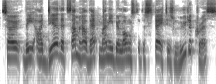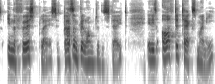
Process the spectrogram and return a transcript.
So the idea that somehow that money belongs to the state is ludicrous in the first place. It doesn't belong to the state. It is after tax money.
